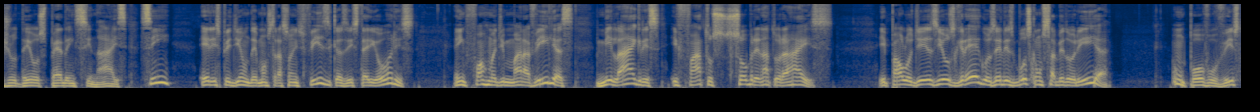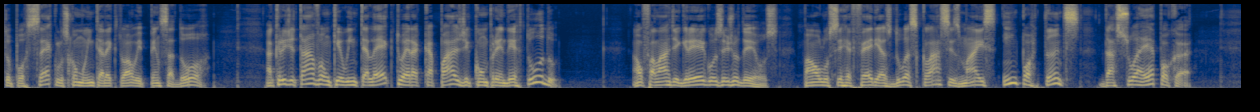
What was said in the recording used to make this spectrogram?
Judeus pedem sinais. Sim, eles pediam demonstrações físicas e exteriores em forma de maravilhas, milagres e fatos sobrenaturais. E Paulo diz: e os gregos, eles buscam sabedoria. Um povo visto por séculos como intelectual e pensador. Acreditavam que o intelecto era capaz de compreender tudo. Ao falar de gregos e judeus, Paulo se refere às duas classes mais importantes da sua época.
